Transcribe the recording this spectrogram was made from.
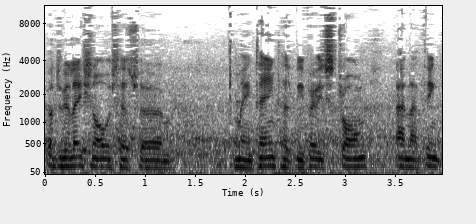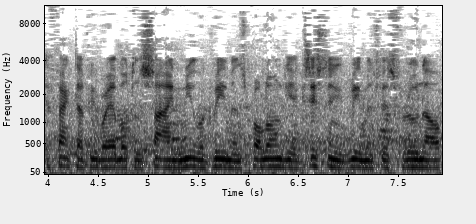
But the relation always has. Um, maintained has been very strong and I think the fact that we were able to sign new agreements, prolong the existing agreements with Furuno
